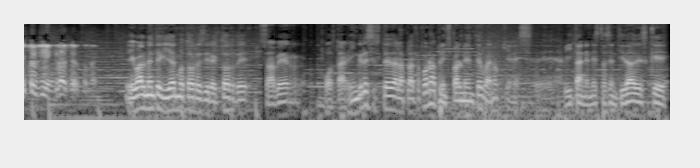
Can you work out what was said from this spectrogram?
Que estés bien, gracias, José. Igualmente, Guillermo Torres, director de Saber Votar. Ingrese usted a la plataforma, principalmente, bueno, quienes eh, habitan en estas entidades que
